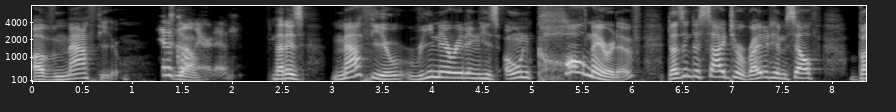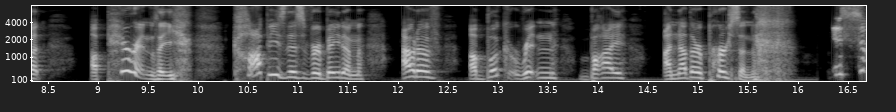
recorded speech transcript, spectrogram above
of Matthew. It was called Yeah. narrative. That is, Matthew, re narrating his own call narrative, doesn't decide to write it himself, but apparently copies this verbatim out of a book written by another person. so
